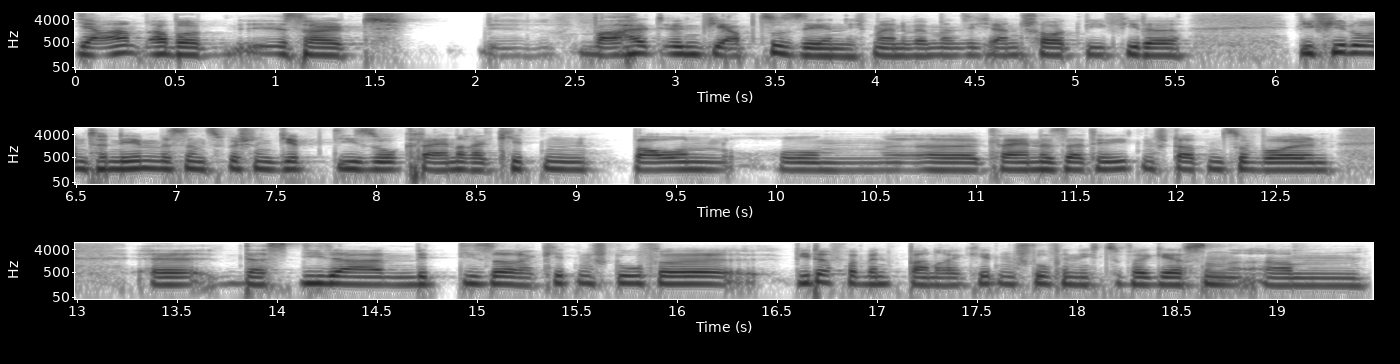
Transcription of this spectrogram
ja, aber ist halt, war halt irgendwie abzusehen. Ich meine, wenn man sich anschaut, wie viele, wie viele Unternehmen es inzwischen gibt, die so kleine Raketen bauen, um äh, kleine Satelliten starten zu wollen, äh, dass die da mit dieser Raketenstufe, wiederverwendbaren Raketenstufe nicht zu vergessen, ähm,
